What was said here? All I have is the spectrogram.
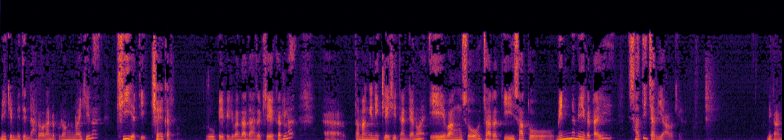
මේකෙන් මෙතෙන්ට හරව ගන්න පුළුවන් වුණා කියලා කීයති ක්ෂය කරනවා රූපේ පිළිබඳ අදහස ක්ෂය කරලා තමන්ගේ නික්ලේශී තැන්ට යනවා ඒ වංසෝ චරති සතෝ මෙන්න මේකටයි සතිචර්යාව කියන්නේ. නිකන්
